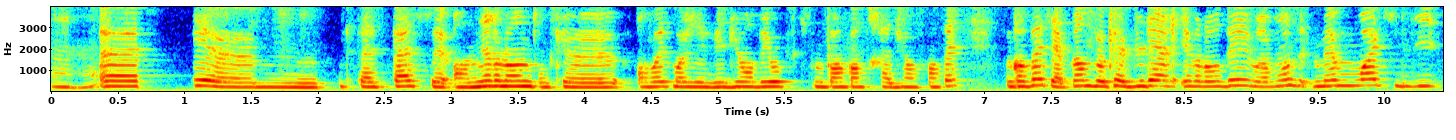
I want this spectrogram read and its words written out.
Mhm. et ça se passe en Irlande, donc en fait, moi je les ai lus en VO parce qu'ils sont pas encore traduits en français. Donc en fait, il y a plein de vocabulaire irlandais, vraiment, même moi qui lis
